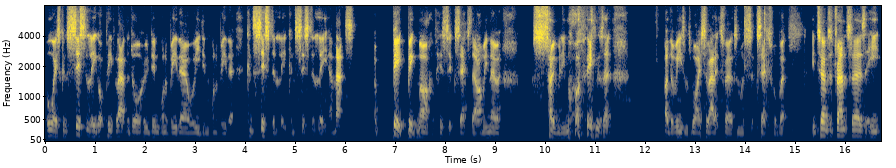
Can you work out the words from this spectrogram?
always consistently got people out the door who didn't want to be there or he didn't want to be there. Consistently, consistently. And that's big, big mark of his success there. I mean, there are so many more things that are the reasons why Sir Alex Ferguson was successful. But in terms of transfers, he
